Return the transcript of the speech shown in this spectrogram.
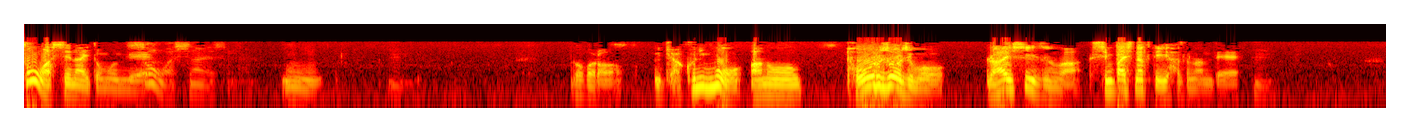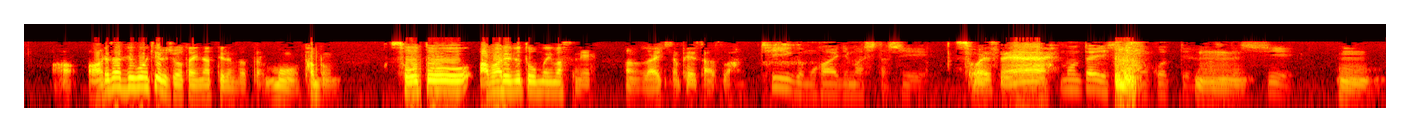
損はしてないと思うんで。損はしないですね。うん。うんだから、逆にもう、あの、ポール・ジョージも、来シーズンは心配しなくていいはずなんで、うんあ、あれだけ動ける状態になってるんだったら、もう多分、相当暴れると思いますね。あの、来季のペーサーズは。チーグも入りましたし、そうですね。モンタエリスも残ってるはずですし、うん。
